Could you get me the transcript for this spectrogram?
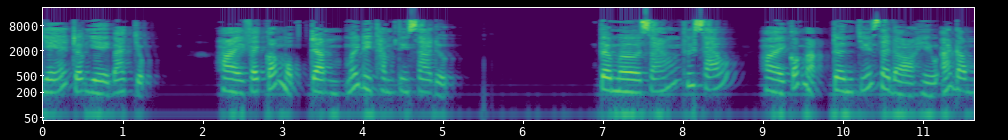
vé trở về ba chục. Hoài phải có một trăm mới đi thăm tiên sa được. Tờ mờ sáng thứ sáu, Hoài có mặt trên chuyến xe đò hiệu Á Đông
